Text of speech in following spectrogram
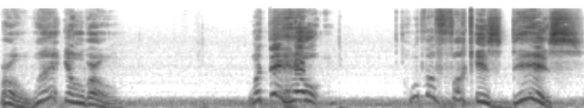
Bro, what? Yo, bro. What the hell? Who the fuck is this?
